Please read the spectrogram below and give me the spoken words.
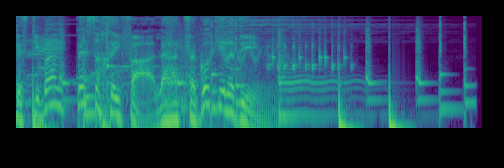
פסטיבל פסח חיפה להצגות ילדים.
